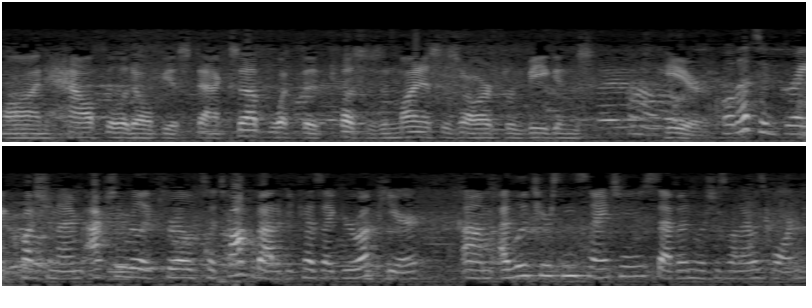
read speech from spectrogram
on how Philadelphia stacks up, what the pluses and minuses are for vegans Wow. here. Well, that's a great question. I'm actually really thrilled to talk about it because I grew up here. Um, I've lived here since 1987, which is when I was born.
